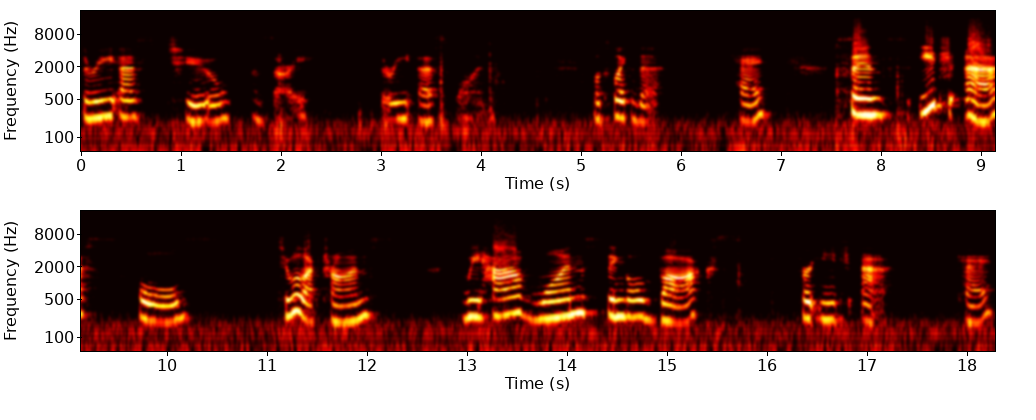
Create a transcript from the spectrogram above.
3s2, I'm sorry, 3s1. Looks like this, okay? Since each s holds two electrons, we have one single box for each S, okay?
